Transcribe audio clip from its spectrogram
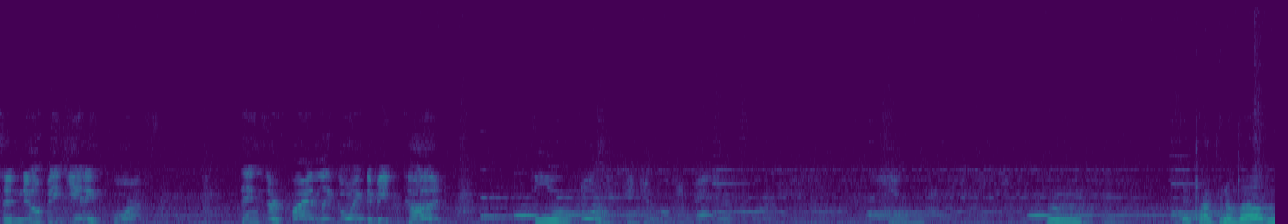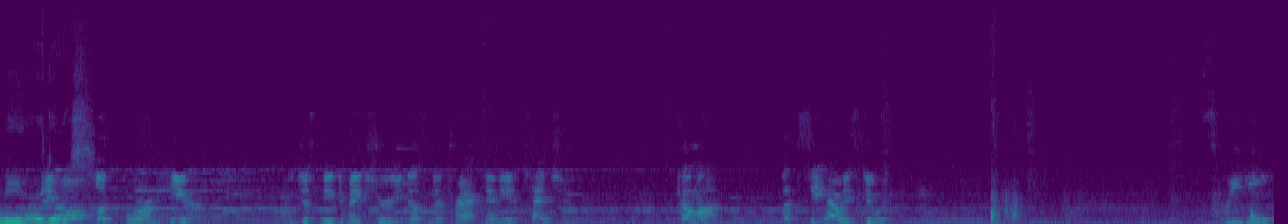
It's a new beginning for us. Things are finally going to be good. Do you really think it will be better for him? Hmm. They're talking about me, I we guess. won't look for him here. We just need to make sure he doesn't attract any attention. Come on, let's see how he's doing. Sweetie?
